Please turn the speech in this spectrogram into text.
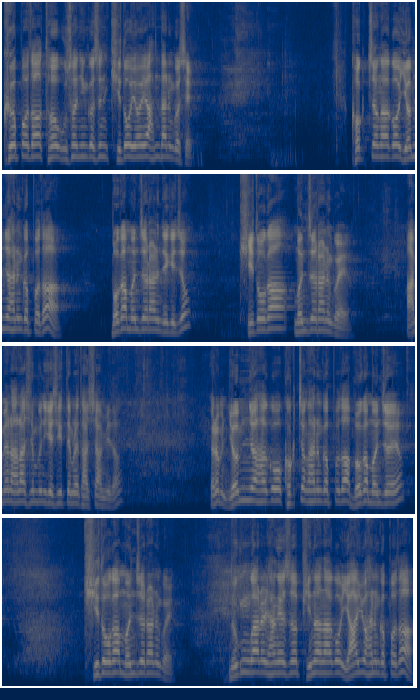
그것보다 더 우선인 것은 기도여야 한다는 것이에요. 걱정하고 염려하는 것보다 뭐가 먼저라는 얘기죠? 기도가 먼저라는 거예요. 아멘 안 하시는 분이 계시기 때문에 다시 합니다. 여러분, 염려하고 걱정하는 것보다 뭐가 먼저예요? 기도가 먼저라는 거예요. 누군가를 향해서 비난하고 야유하는 것보다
